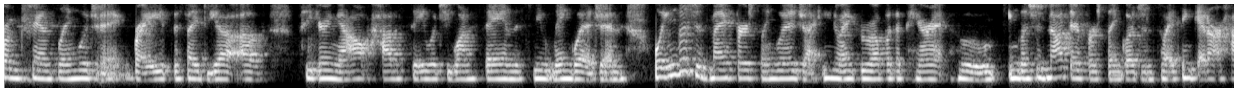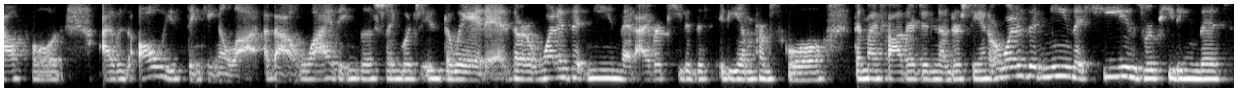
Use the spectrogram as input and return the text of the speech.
from translanguaging, right? This idea of figuring out how to say what you want to say in this new language. And well, English is my first language. I, you know, I grew up with a parent who English is not their first language. And so I think in our household, I was always thinking a lot about why the English language is the way it is, or what does it mean that I repeated this idiom from school that my father didn't understand, or what does it mean that he is repeating this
